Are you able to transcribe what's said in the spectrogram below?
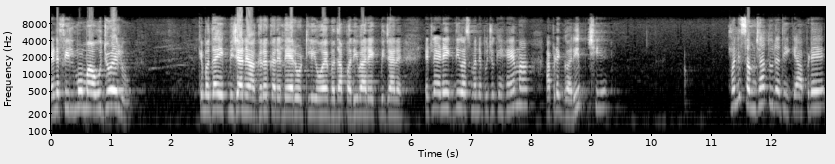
એને ફિલ્મોમાં આવું જોયેલું કે બધા એકબીજાને આગ્રહ કરે, બે રોટલી હોય, બધા પરિવાર એકબીજાને. એટલે એણે એક દિવસ મને પૂછ્યું કે, હે માં, આપણે ગરીબ છીએ? મને સમજાતું નથી કે આપણે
